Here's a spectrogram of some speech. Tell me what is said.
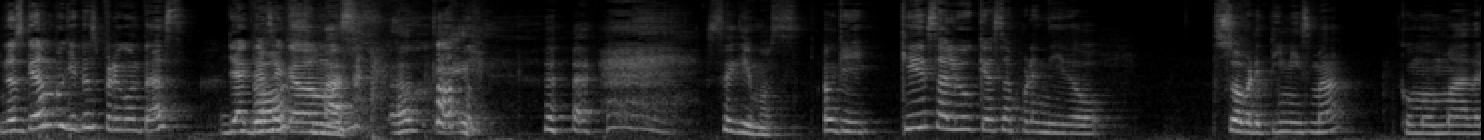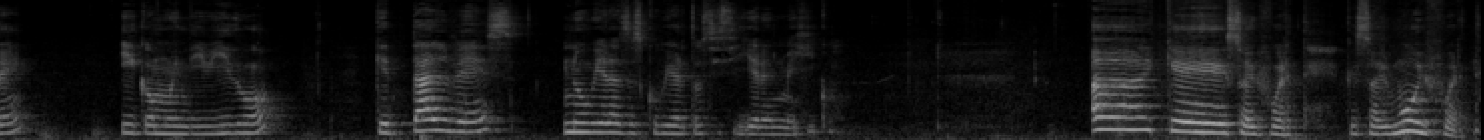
nos quedan poquitas preguntas. Ya casi acabamos. Más. Ok. Seguimos. Ok, ¿Qué es algo que has aprendido sobre ti misma como madre y como individuo que tal vez no hubieras descubierto si siguiera en México? Ay, que soy fuerte, que soy muy fuerte.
